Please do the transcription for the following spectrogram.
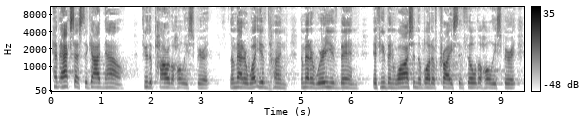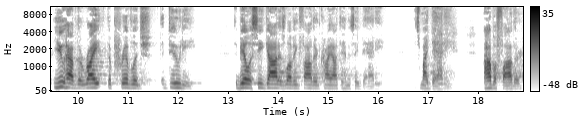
Have access to God now through the power of the Holy Spirit. No matter what you've done, no matter where you've been, if you've been washed in the blood of Christ and filled with the Holy Spirit, you have the right, the privilege, the duty to be able to see God as loving Father and cry out to Him and say, Daddy, it's my daddy. Abba, Father.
